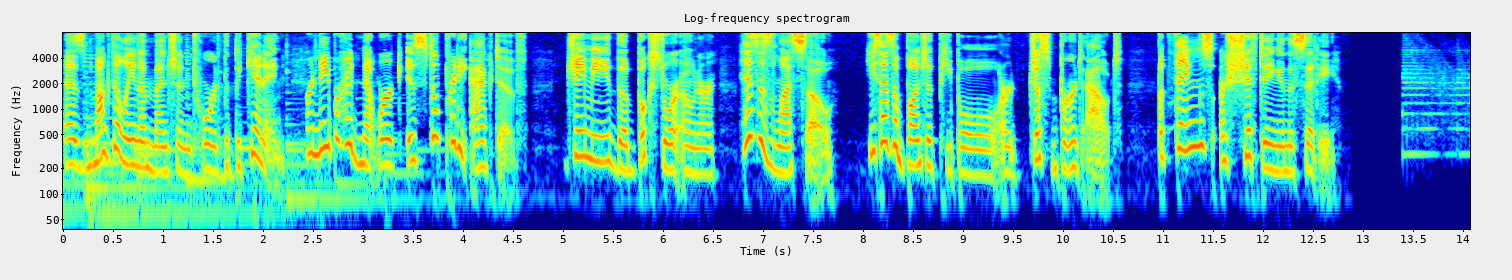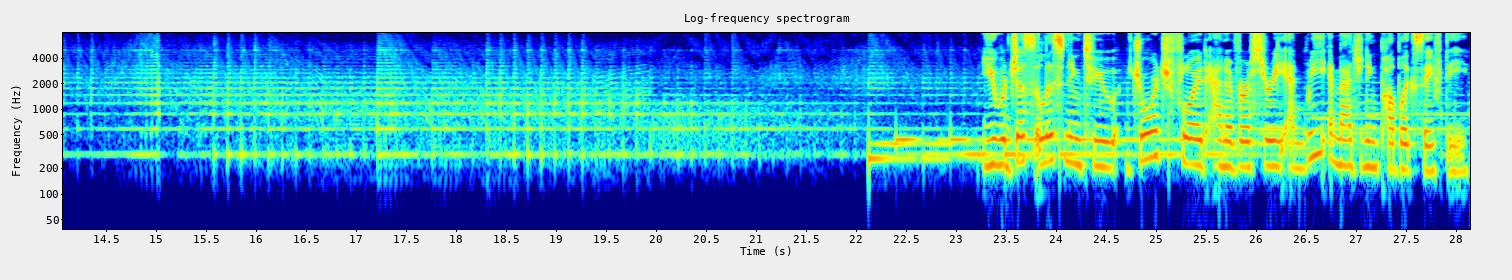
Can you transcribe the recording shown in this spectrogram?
As Magdalena mentioned toward the beginning, her neighborhood network is still pretty active. Jamie, the bookstore owner, his is less so. He says a bunch of people are just burnt out. But things are shifting in the city. You were just listening to George Floyd Anniversary and Reimagining Public Safety,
